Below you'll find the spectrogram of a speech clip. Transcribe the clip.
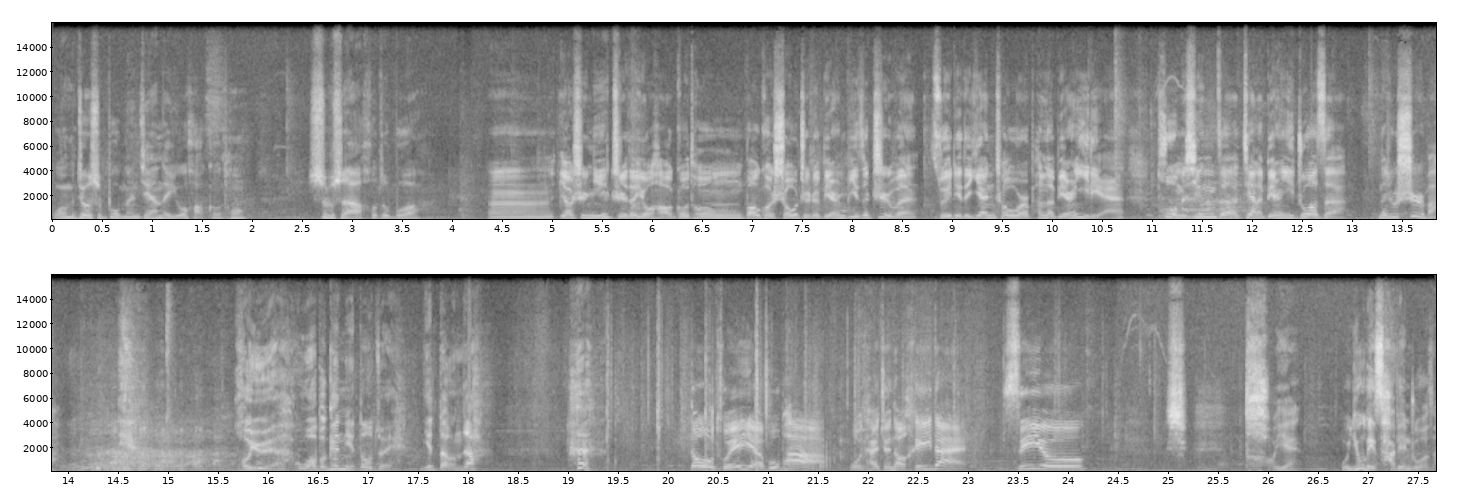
我们就是部门间的友好沟通，是不是啊，侯主播？嗯，要是你指的友好沟通，包括手指着别人鼻子质问，嘴里的烟臭味喷了别人一脸，唾沫星子溅了别人一桌子，那就是吧。侯宇，我不跟你斗嘴，你等着。哼，斗腿也不怕，我跆拳道黑带，See you。讨厌，我又得擦遍桌子。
